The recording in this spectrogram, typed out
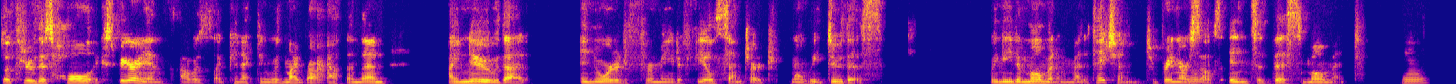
So through this whole experience, I was like connecting with my breath. And then I knew that in order for me to feel centered when we do this, we need a moment of meditation to bring mm. ourselves mm. into this moment. Mm.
